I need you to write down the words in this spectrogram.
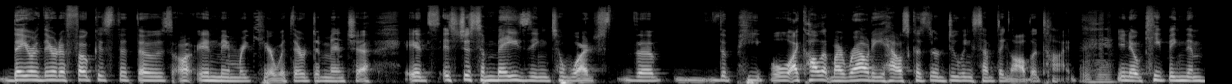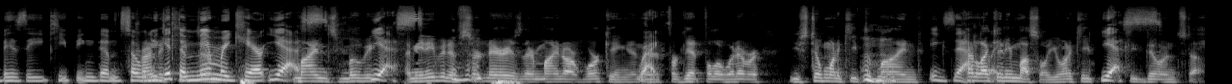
They are there to focus that those are in memory care with their dementia. It's it's just amazing to watch the the people. I call it my rowdy house because they're doing something all the time. Mm-hmm. You know, keeping them busy, keeping them so Trying when you get the memory care, yes. Minds moving. Yes. I mean, even if mm-hmm. certain areas of their mind aren't working and right. they're forgetful or whatever, you still want to keep the mm-hmm. mind exactly kind of like any muscle. You want to keep yes. keep doing stuff.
